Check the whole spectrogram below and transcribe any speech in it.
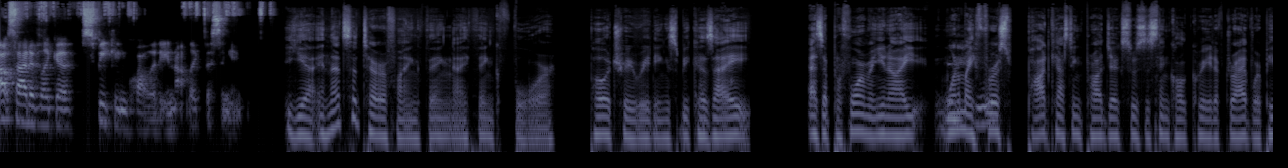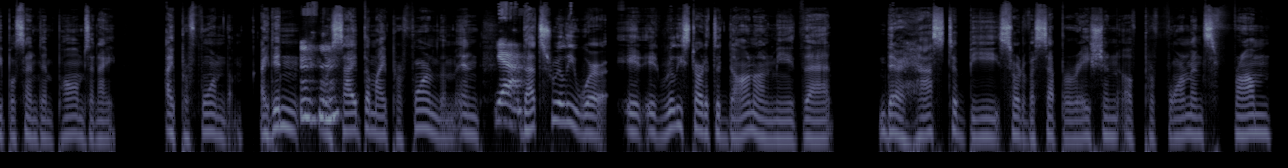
outside of like a speaking quality not like the singing Yeah, and that's a terrifying thing I think for poetry readings because I as a performer, you know, I one of my Mhm. first podcasting projects was this thing called Creative Drive where people sent in poems and I I performed them. I didn't Mhm. recite them, I performed them. And yeah that's really where it, it really started to dawn on me that there has to be sort of a separation of performance from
